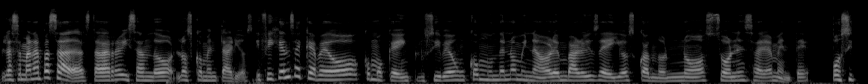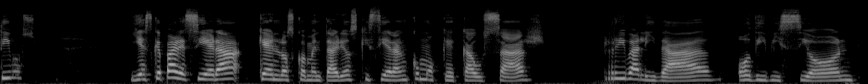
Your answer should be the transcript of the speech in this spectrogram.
la semana pasada estaba revisando los comentarios y fíjense que veo como que inclusive un común denominador en varios de ellos cuando no son necesariamente positivos. Y es que pareciera que en los comentarios quisieran como que causar rivalidad o división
